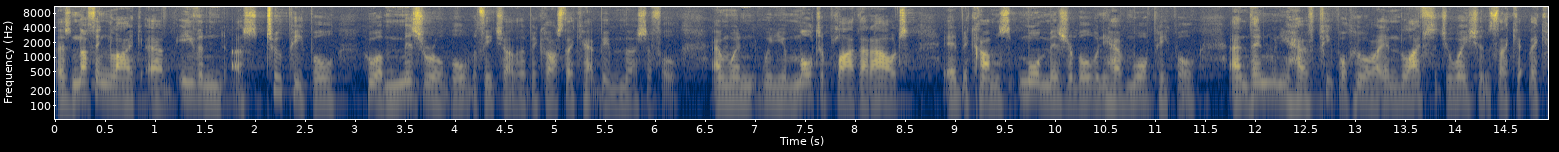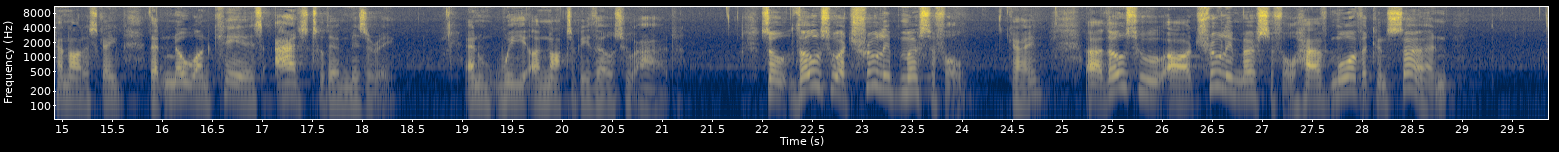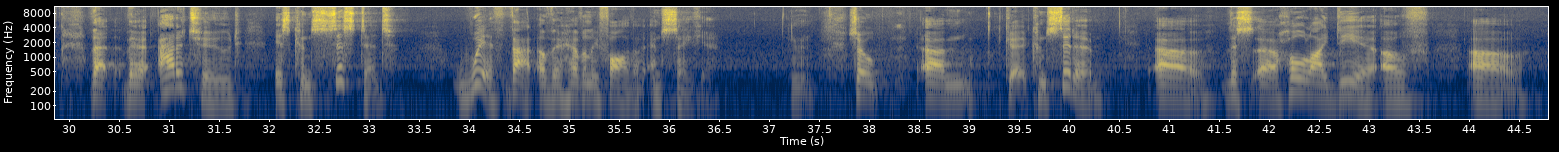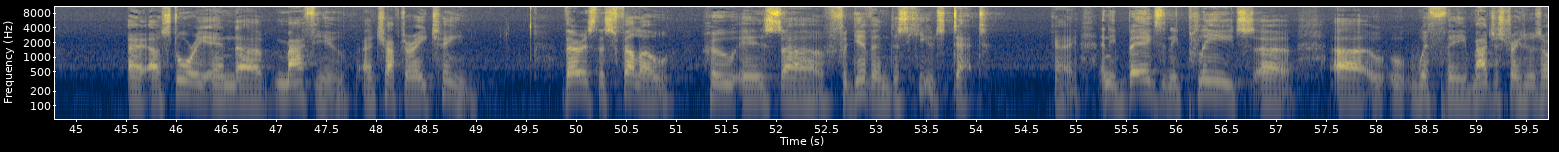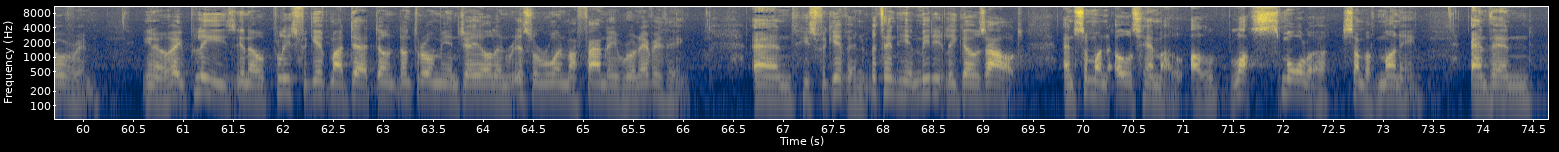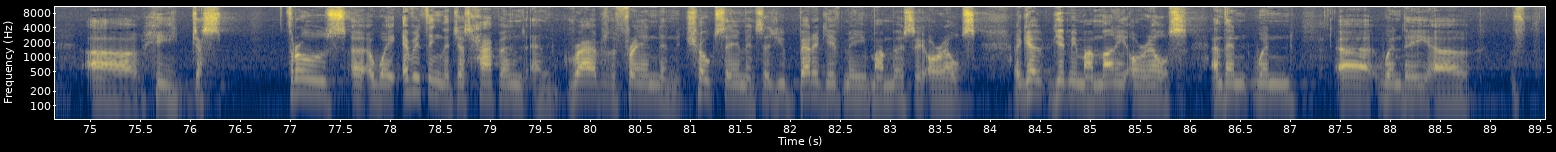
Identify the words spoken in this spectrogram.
There's nothing like uh, even us two people who are miserable with each other because they can't be merciful. And when, when you multiply that out, it becomes more miserable when you have more people. And then when you have people who are in life situations that they cannot escape, that no one cares, adds to their misery. And we are not to be those who add. So those who are truly merciful Okay? Uh, those who are truly merciful have more of a concern that their attitude is consistent with that of their Heavenly Father and Savior. Okay? So um, c- consider uh, this uh, whole idea of uh, a, a, story in uh, Matthew uh, chapter 18. There is this fellow who is forgiven this huge debt Okay? And he begs and he pleads uh, uh, with the magistrate who's over him. You know, hey, please, you know, please forgive my debt. Don't, don't throw me in jail, and this will ruin my family, ruin everything. And he's forgiven. But then he immediately goes out, and someone owes him a, a lot smaller sum of money. And then uh, he just throws uh, away everything that just happened and grabs the friend and chokes him and says, You better give me my mercy, or else give, give me my money or else. And then when, uh, when the uh,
